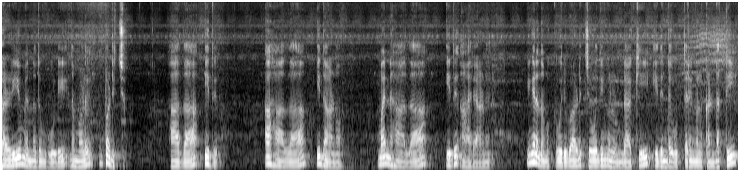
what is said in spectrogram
കഴിയുമെന്നതും കൂടി നമ്മൾ പഠിച്ചു. ഹാദ ഇത്. അഹാദ ഇതാണോ? മൻ ഹാദ ഇത് ആരാണ്? ഇങ്ങനെ നമുക്ക് ഒരുപാട് ചോദ്യങ്ങൾ ഉണ്ടാക്കി ഇതിന്റെ ഉത്തരങ്ങൾ കണ്ടെത്തി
